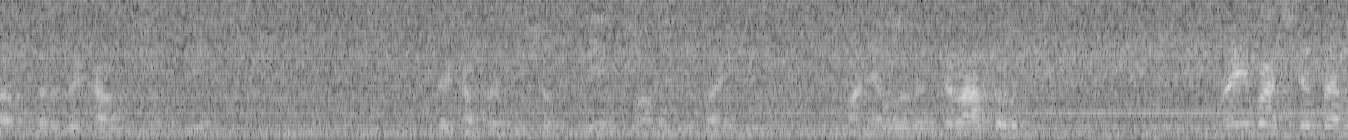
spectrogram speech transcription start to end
Master DK55, DK55, mamy tutaj wspaniały wentylator. No i właśnie ten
